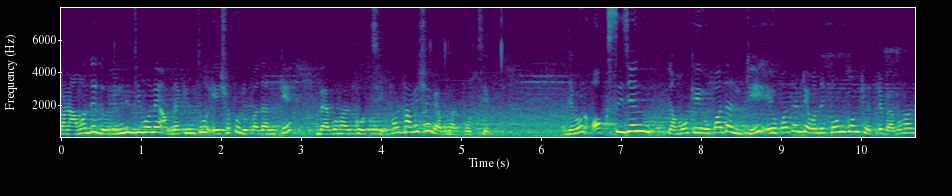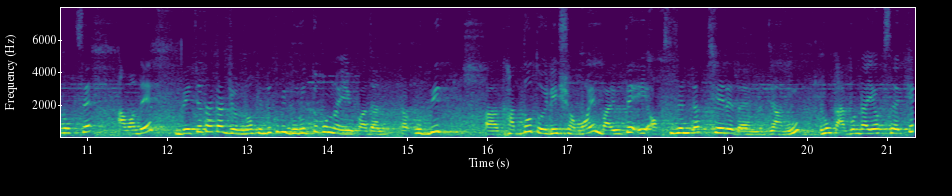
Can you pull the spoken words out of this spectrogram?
কারণ আমাদের দৈনন্দিন জীবনে আমরা কিন্তু এ সকল উপাদানকে ব্যবহার করছি আর হামেশাই ব্যবহার করছি। যেমন অক্সিজেন নামক এই উপাদানটি এই উপাদানটি আমাদের কোন কোন ক্ষেত্রে ব্যবহার হচ্ছে, আমাদের বেঁচে থাকার জন্য কিন্তু খুবই গুরুত্বপূর্ণ এই উপাদান। কারণ উদ্ভিদ খাদ্য তৈরির সময় বায়ুতে এই অক্সিজেনটা ছেড়ে দেয় আমরা জানি এবং কার্বন ডাইঅক্সাইডকে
